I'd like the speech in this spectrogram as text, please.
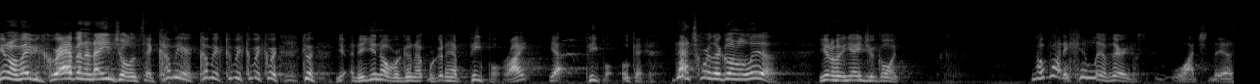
you know, maybe grabbing an angel and say, come here, come here, come here, come here, come here. Come here. You know, we're gonna we're gonna have people, right? Yeah, people. Okay. That's where they're going to live. You know, the angel going, nobody can live there. He goes, watch this.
